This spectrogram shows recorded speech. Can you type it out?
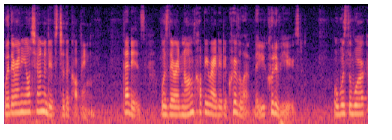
were there any alternatives to the copying? That is, was there a non-copyrighted equivalent that you could have used? Or was the work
